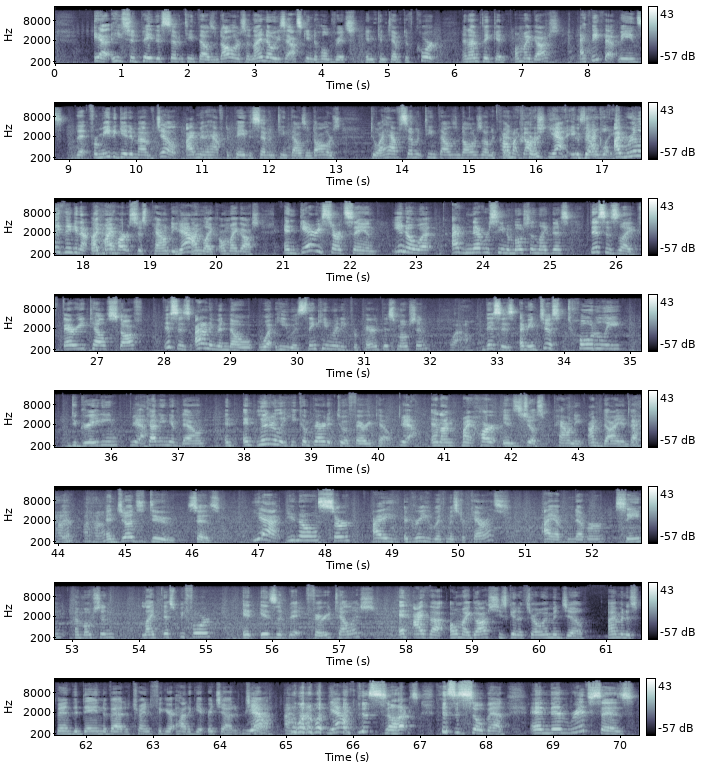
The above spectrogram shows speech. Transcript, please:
yeah, he should pay this $17,000 and I know he's asking to hold Rich in contempt of court and I'm thinking, "Oh my gosh, I think that means that for me to get him out of jail, I'm going to have to pay the $17,000. Do I have $17,000 on a credit Oh my gosh. Yeah, available? exactly. I'm really thinking that. Like, my Uh-huh. heart's just pounding. Yeah. I'm like, oh my gosh. And Gary starts saying, you know what? I've never seen emotion like this. This is like fairy tale stuff. This is, I don't even know what he was thinking when he prepared this motion Wow. this is i mean just totally degrading Yeah. cutting him down and and literally he compared it to a fairy tale Yeah. and i'm my heart is just pounding i'm dying back Uh-huh, there uh-huh. and judge du says yeah you know sir i agree with mr Caris. i have never seen emotion like this before it is a bit fairy tale-ish and i thought oh my gosh she's gonna throw him in jail i'm gonna spend the day in nevada trying to figure out how to get rich out of jail Yeah, uh-huh, What am I- yeah. like, this sucks this is so bad and then rich says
